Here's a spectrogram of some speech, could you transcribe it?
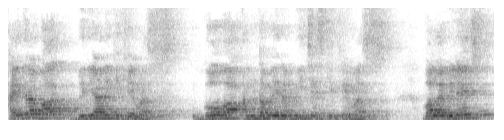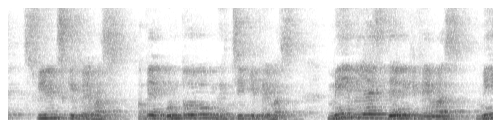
హైదరాబాద్ బిర్యానీకి ఫేమస్ గోవా అందమైన బీచెస్కి ఫేమస్ వాళ్ళ విలేజ్ స్వీట్స్కి ఫేమస్ ఓకే గుంటూరు మిర్చికి ఫేమస్. మీ విలేజ్ దేనికి ఫేమస్? మీ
